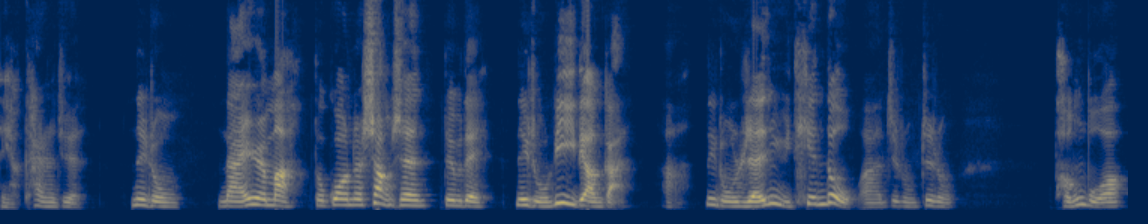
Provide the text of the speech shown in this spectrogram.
哎呀，看上去那种男人嘛，都光着上身，对不对？那种力量感啊，那种人与天斗啊，这种这种蓬勃。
